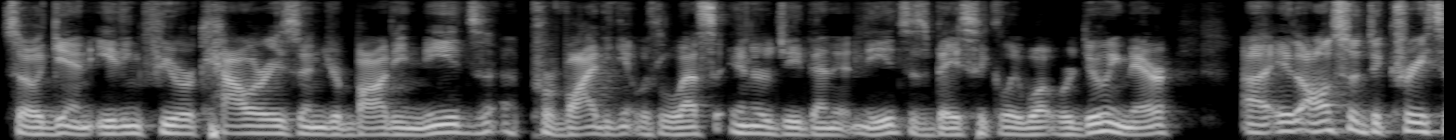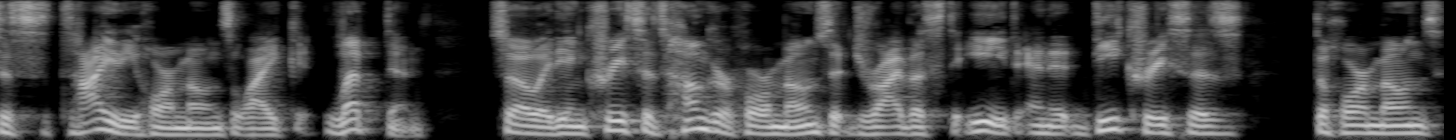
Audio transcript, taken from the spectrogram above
so again, eating fewer calories than your body needs, uh, providing it with less energy than it needs, is basically what we're doing there. Uh, it also decreases satiety hormones like leptin. So it increases hunger hormones that drive us to eat, and it decreases the hormones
